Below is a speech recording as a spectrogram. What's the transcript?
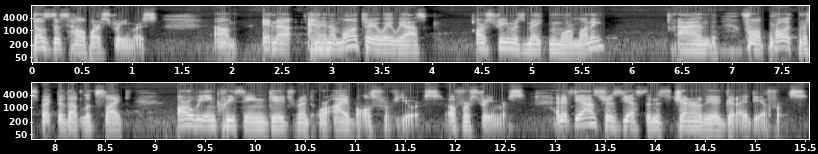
does this help our streamers? Um, in a in a monetary way, we ask, are streamers making more money? And from a product perspective, that looks like, are we increasing engagement or eyeballs for viewers or for streamers? And if the answer is yes, then it's generally a good idea for us.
